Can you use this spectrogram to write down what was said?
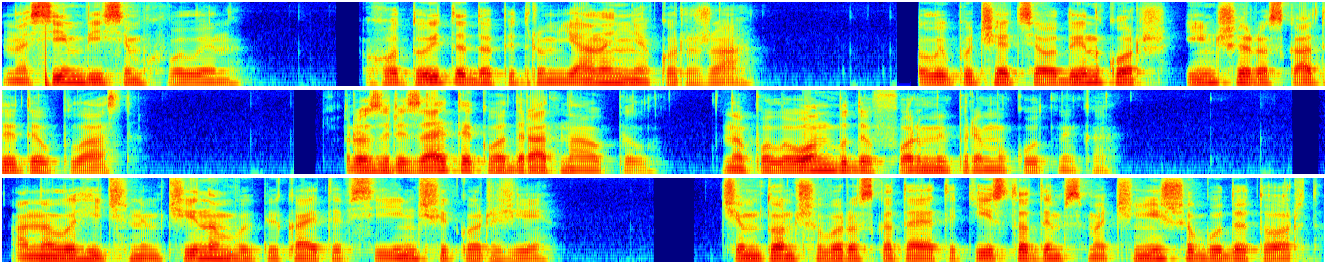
на 7-8 хвилин. Готуйте до підрум'янення коржа. Коли печеться один корж, інший розкатуйте в пласт. Розрізайте квадрат навпіл. Наполеон буде в формі прямокутника. Аналогічним чином випікайте всі інші коржі. Чим тонше ви розкатаєте тісто, тим смачніше буде торт.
